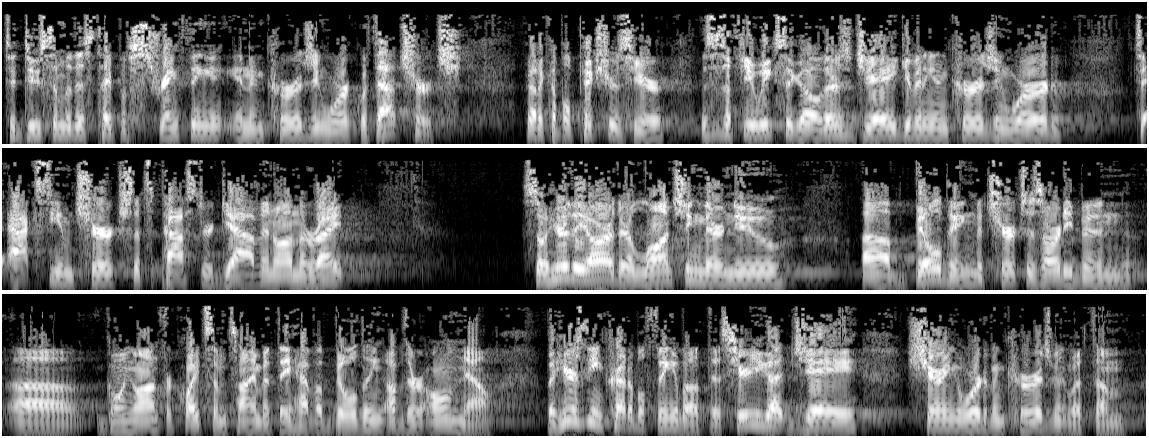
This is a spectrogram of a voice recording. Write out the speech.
to do some of this type of strengthening and encouraging work with that church. I've got a couple pictures here. This is a few weeks ago. There's Jay giving an encouraging word to Axiom Church. That's Pastor Gavin on the right. So here they are. They're launching their new uh, building. The church has already been uh, going on for quite some time, but they have a building of their own now. But here's the incredible thing about this. Here you got Jay sharing a word of encouragement with them,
